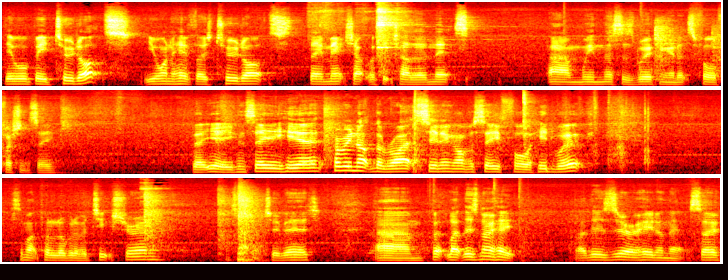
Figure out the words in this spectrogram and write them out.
there will be two dots. You want to have those two dots. They match up with each other, and that's um, when this is working at its full efficiency. But yeah, you can see here, probably not the right setting obviously for head work. So I might put a little bit of a texture in. It's not too bad. Um, but like there's no heat. Like there's zero heat on that. So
